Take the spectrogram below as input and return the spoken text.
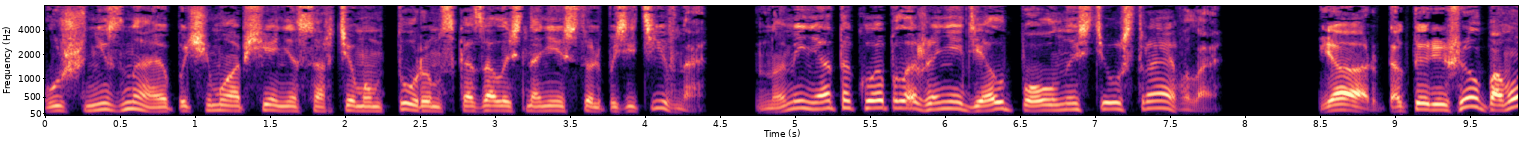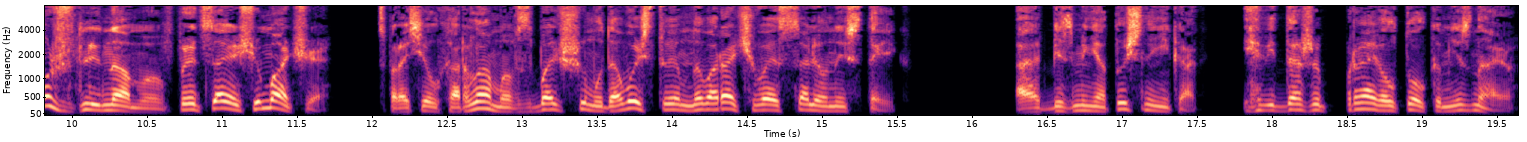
Уж не знаю, почему общение с Артемом Туром сказалось на ней столь позитивно, но меня такое положение дел полностью устраивало. «Яр, так ты решил, поможешь ли нам в предстоящем матче?» — спросил Харламов с большим удовольствием, наворачивая соленый стейк. «А без меня точно никак? Я ведь даже правил толком не знаю.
